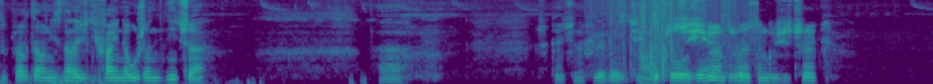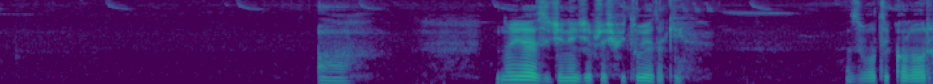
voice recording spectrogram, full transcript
Co prawda oni znaleźli fajne urzędnicze A. Czekajcie na chwilę was O, przyczyściłem położę. trochę ten guziczek. A. No jest, gdzie niegdzie prześwituje taki złoty kolor.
